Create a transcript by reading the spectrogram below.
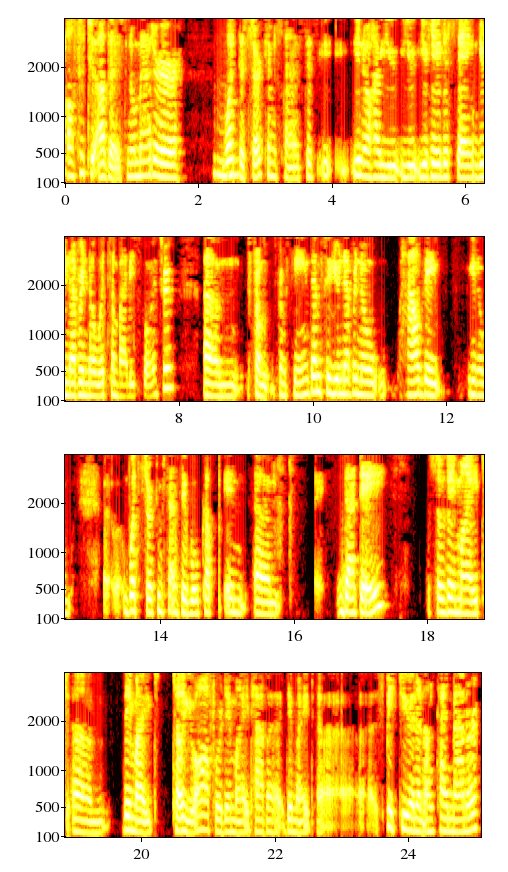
also to others, no matter what Mm. the circumstance, because you, you know how you, you, you hear this saying, you never know what somebody's going through, um, from, from seeing them. So you never know how they, you know, uh, what circumstance they woke up in, um, that day so they might um, they might tell you off or they might have a they might uh, speak to you in an unkind manner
